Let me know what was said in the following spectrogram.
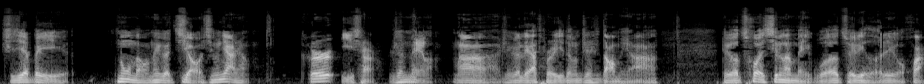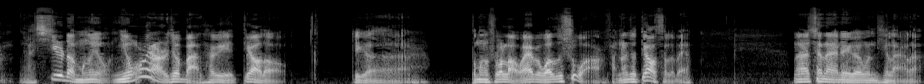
直接被。弄到那个绞刑架上，咯儿一下人没了啊！这个俩腿一蹬，真是倒霉啊！这个错信了美国嘴里的这个话啊，昔日的盟友扭脸就把他给调到这个不能说老歪脖子树啊，反正就吊死了呗。那现在这个问题来了。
